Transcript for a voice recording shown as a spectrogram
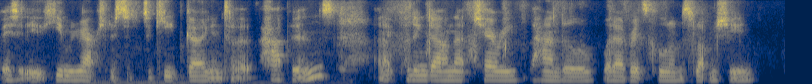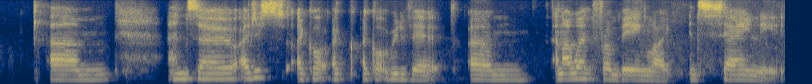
basically human reaction is to, to keep going until it happens and like pulling down that cherry handle whatever it's called on a slot machine um, and so i just i got i, I got rid of it um, and i went from being like insanely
